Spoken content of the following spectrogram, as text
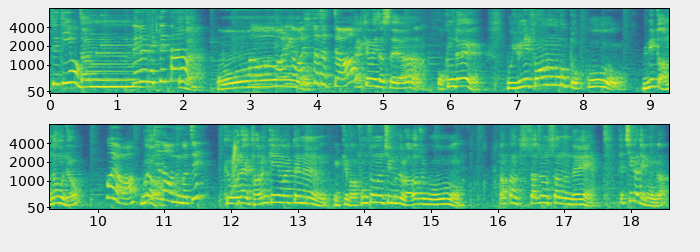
드디어 짠 레벨 100 됐다. 어 뭐야 오 어, 머리가 멋있어졌죠? 깔끔해졌어요 어 근데 뭐 유닛 소환하는 것도 없고 유닛도 안 나오죠? 뭐야? 뭐야? 언제 나오는 거지? 그 원래 다른 게임 할 때는 이렇게 막 총 쏘는 친구들 와가지고 빵빵 쏴줬었는데 패치가 된 건가?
